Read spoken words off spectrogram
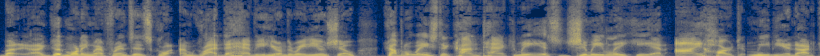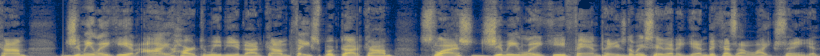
But uh, good morning, my friends. It's gl- I'm glad to have you here on the radio show. A couple of ways to contact me. It's Jimmy Lakey at iHeartMedia.com. Jimmy Lakey at iHeartMedia.com. Facebook.com slash Jimmy Lakey fan page. Let me say that again because I like saying it.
